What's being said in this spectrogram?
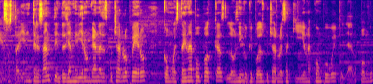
Eso está bien interesante. Entonces ya me dieron ganas de escucharlo. Pero como está en Apple Podcast, lo único Sí. que puedo escucharlo es aquí en la compu, güey. Pues ya lo pongo.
